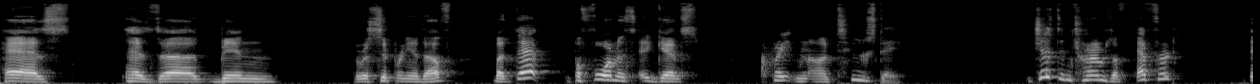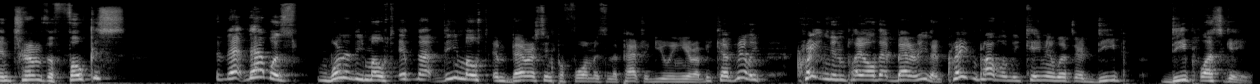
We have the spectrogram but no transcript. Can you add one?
has has uh, been the recipient of. But that performance against Creighton on Tuesday, just in terms of effort, in terms of focus, that that was one of the most, if not the most embarrassing performance in the Patrick Ewing era. Because really, Creighton didn't play all that better either. Creighton probably came in with their D D plus game,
